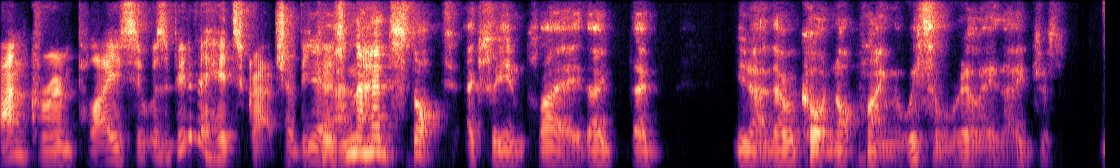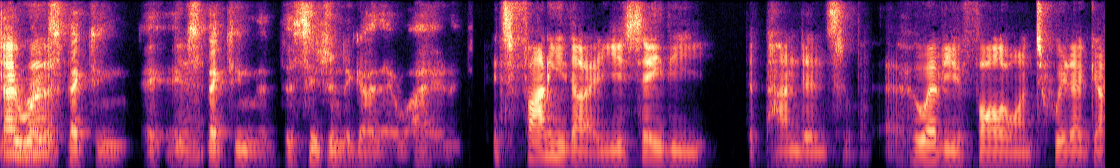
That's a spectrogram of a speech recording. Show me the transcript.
bunker in place. It was a bit of a head scratcher because. Yeah, and they had stopped actually in play. They, they, you know, they were caught not playing the whistle, really. They just they, they were, expecting yeah. expecting the decision to go their way. And it's funny though. You see the the pundits, whoever you follow on Twitter, go,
